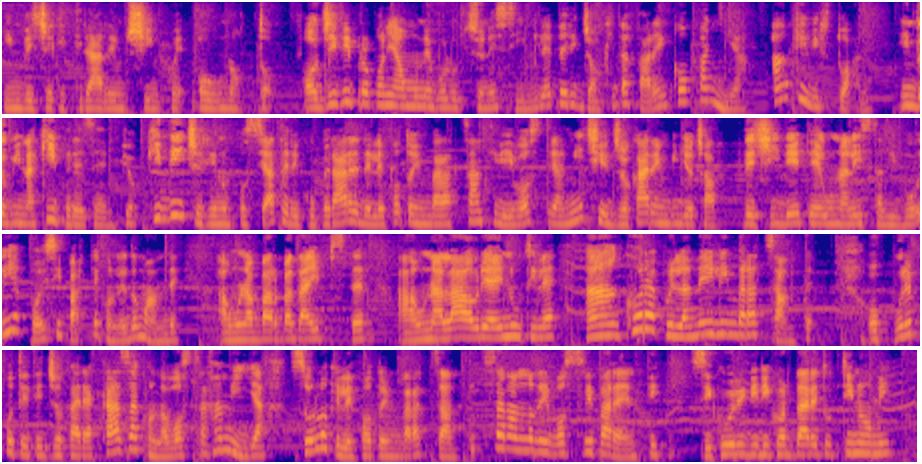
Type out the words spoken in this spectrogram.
invece che tirare un 5 o un 8. Oggi vi proponiamo un'evoluzione simile per i giochi da fare in compagnia, anche virtuale. Indovina chi, per esempio? Chi dice che non possiate recuperare delle foto imbarazzanti dei vostri amici e giocare in video chat? Decidete una lista di voi e poi si parte con le domande. Ha una barba da hipster? Ha una laurea inutile? Ha ancora quella mail imbarazzante? Oppure potete giocare a casa con la vostra famiglia, solo che le foto imbarazzanti saranno dei vostri parenti. Sicuri di ricordare tutti i nomi?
